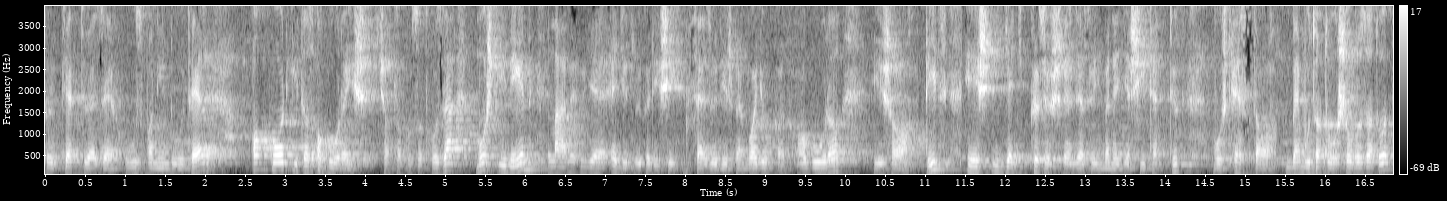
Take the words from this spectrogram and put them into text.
említetted, hogy 2020-ban indult el, akkor itt az Agóra is csatlakozott hozzá. Most idén már ugye együttműködési szerződésben vagyunk az Agóra és a TIT, és így egy közös rendezvényben egyesítettük most ezt a bemutató sorozatot.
